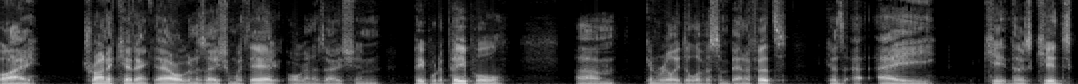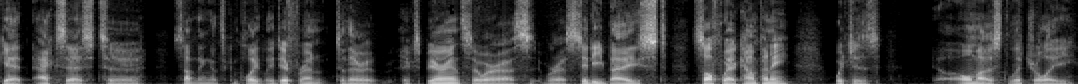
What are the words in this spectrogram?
by trying to connect our organization with their organization, people to people, um, can really deliver some benefits because a, a kid, those kids get access to something that's completely different to their experience. So we're a we're a city based software company, which is almost literally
